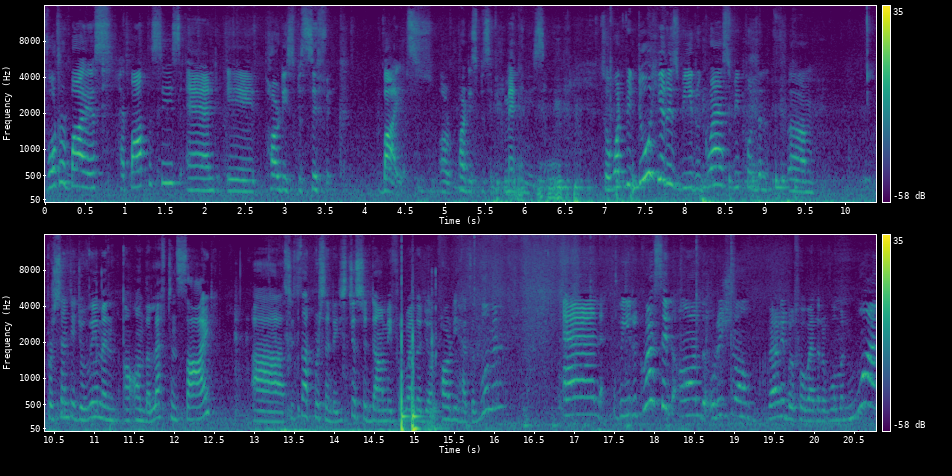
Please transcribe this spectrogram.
voter bias hypothesis and a party specific bias or party specific mechanism. So what we do here is we regress, we put the um, percentage of women on the left hand side. Uh, so it's not percentage, it's just a dummy for whether your party has a woman. And we regress it on the original variable for whether a woman won,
